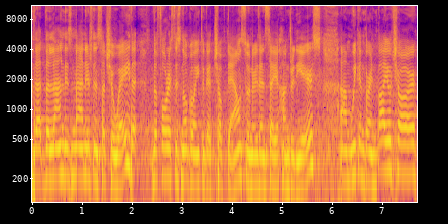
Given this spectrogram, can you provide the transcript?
that the land is managed in such a way that the forest is not going to get chopped down sooner than, say, 100 years. Um, we can burn biochar,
